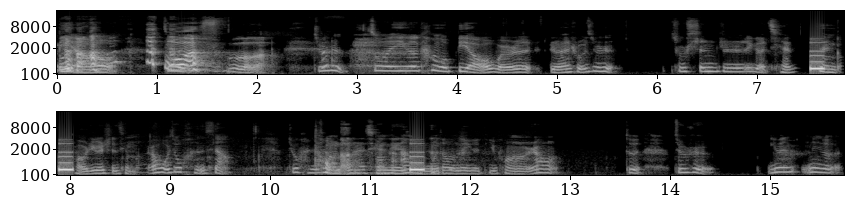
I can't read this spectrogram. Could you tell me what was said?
表，我死了。就是作为一个看过 BL 文的人来说，就是就深知这个前前高潮这个事情嘛，然后我就很想，就很想捅到他前列他按摩到那个地方了，然后对，就是因为那个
